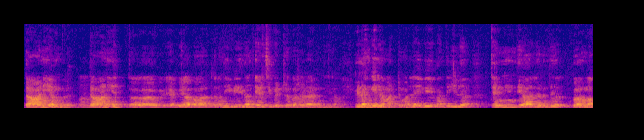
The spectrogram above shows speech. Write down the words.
தானியங்கள் தானிய வியாபாரத்துல வந்து இவை தான் தேர்ச்சி பெற்றவர்களா இருந்தீங்க. இலங்கையில மட்டுமல்ல இவை வந்து இல தென்னிந்தியாவிலிருந்து பர்மா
